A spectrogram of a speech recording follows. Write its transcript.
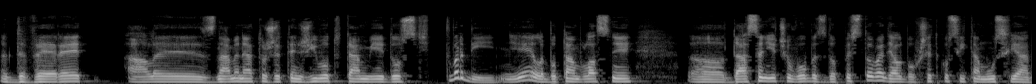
dvere, ale znamená to, že ten život tam je dosť tvrdý, nie? Lebo tam vlastne uh, dá sa niečo vôbec dopestovať, alebo všetko si tam musia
